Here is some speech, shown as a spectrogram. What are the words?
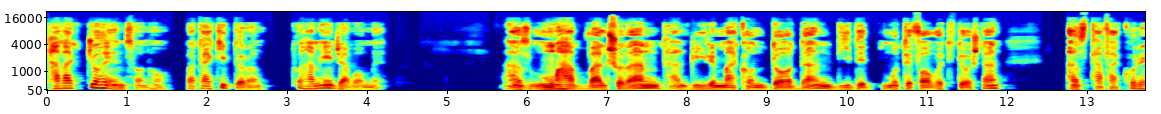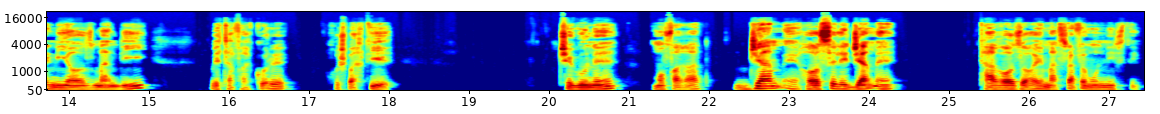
توجه انسان ها و تاکید دارم تو همه جوامع. از محول شدن تغییر مکان دادن دید متفاوتی داشتن از تفکر نیازمندی به تفکر خوشبختیه. چگونه؟ ما فقط جمع حاصل جمع تقاضاهای مصرفمون نیستیم.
